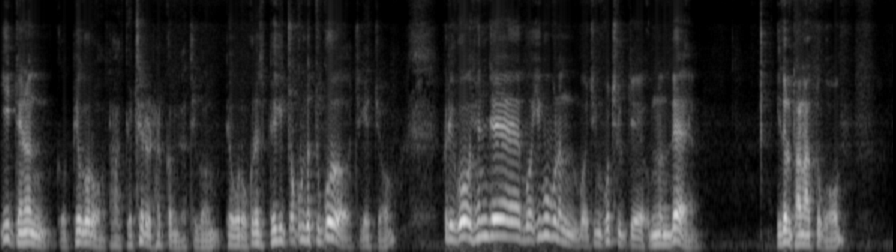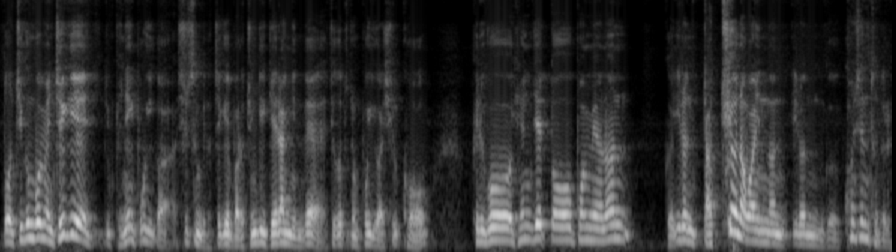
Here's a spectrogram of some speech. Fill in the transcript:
이 되는 그 벽으로 다 교체를 할 겁니다. 지금 벽으로 그래서 벽이 조금 더 두꺼워지겠죠. 그리고 현재 뭐 이 부분은 뭐 지금 고칠 게 없는데 이대로 다 놔두고 또 지금 보면 저기에 굉장히 보기가 싫습니다. 저게 바로 전기 계량기인데 저것도 좀 보기가 싫고 그리고 현재 또 보면은 그 이런 다 튀어나와 있는 이런 그 콘센트들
